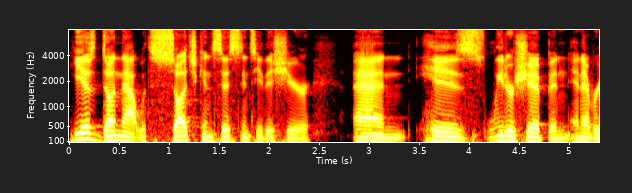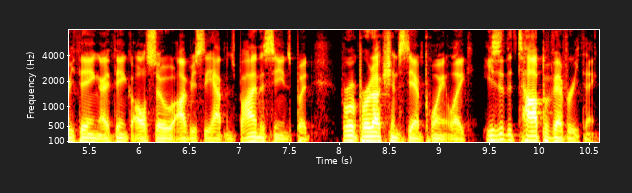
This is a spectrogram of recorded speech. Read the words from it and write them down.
he has done that with such consistency this year. And his leadership and, and everything, I think, also obviously happens behind the scenes. But from a production standpoint, like he's at the top of everything.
